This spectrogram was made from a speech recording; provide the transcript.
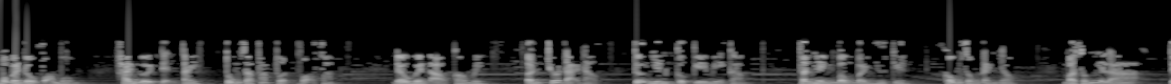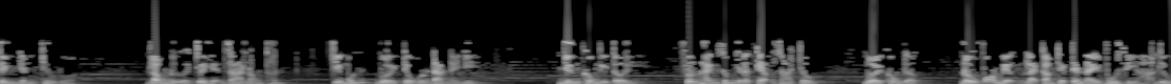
Một bên đấu võ mồm, Hai người tiện tay tung ra pháp thuật võ pháp, Đều huyền ảo cao minh, Ẩn chứa đại đạo, Tự nhiên cực kỳ mỹ cảm. Thân hình bồng bềnh như tiên, Không giống đánh nhau, Mà giống như là tình nhân trêu đùa. Lòng nữ chưa hiện ra long thân, Chỉ muốn đuổi tiểu hỗn đàn này đi. Nhưng không nghĩ tới, Phương Hành giống như là kẹo da trâu, Đuổi không được, Đấu võ miệng lại cảm thấy tên này vô sỉ hạ lưu,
